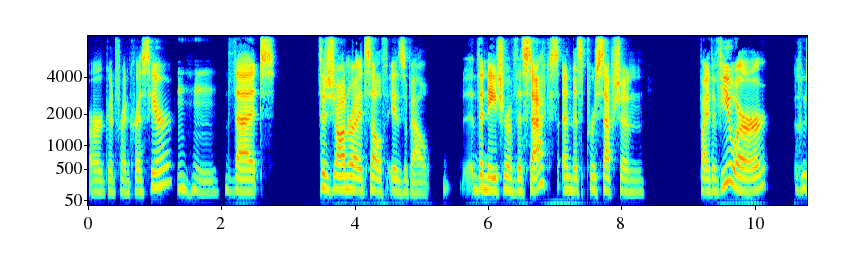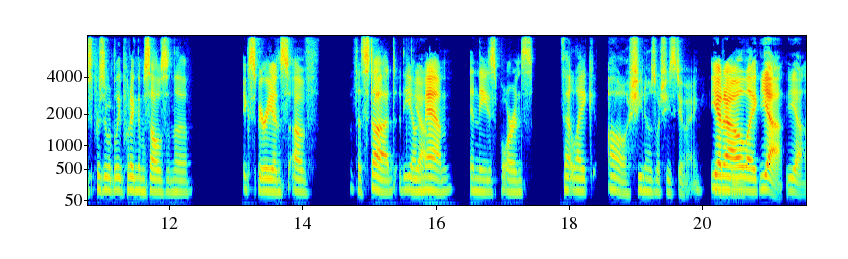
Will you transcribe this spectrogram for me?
our good friend Chris here, Mm-hmm. that the genre itself is about the nature of the sex and this perception by the viewer who's presumably putting themselves in the experience of the stud, the young Yeah. man in these porns, that like, oh, she knows what she's doing. You know, Mhm. like yeah, yeah,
